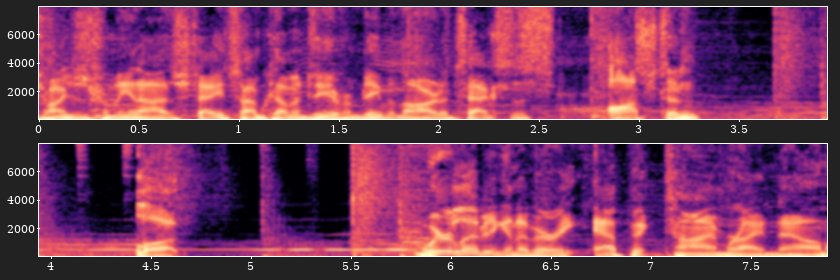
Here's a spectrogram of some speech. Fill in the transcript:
joins us from the United States. I'm coming to you from deep in the heart of Texas, Austin. Look, we're living in a very epic time right now.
